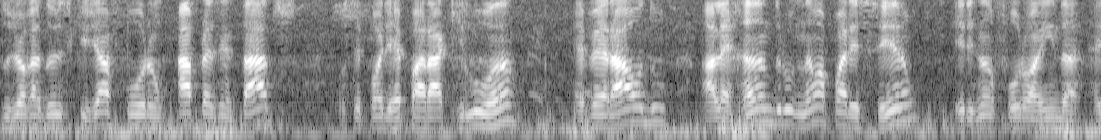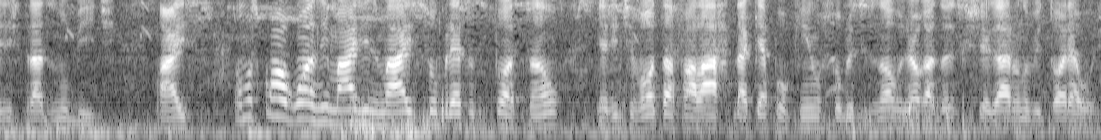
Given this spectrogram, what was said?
dos jogadores que já foram apresentados. Você pode reparar que Luan, Everaldo, Alejandro não apareceram, eles não foram ainda registrados no BID. Mas vamos com algumas imagens mais sobre essa situação e a gente volta a falar daqui a pouquinho sobre esses novos jogadores que chegaram no Vitória hoje.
